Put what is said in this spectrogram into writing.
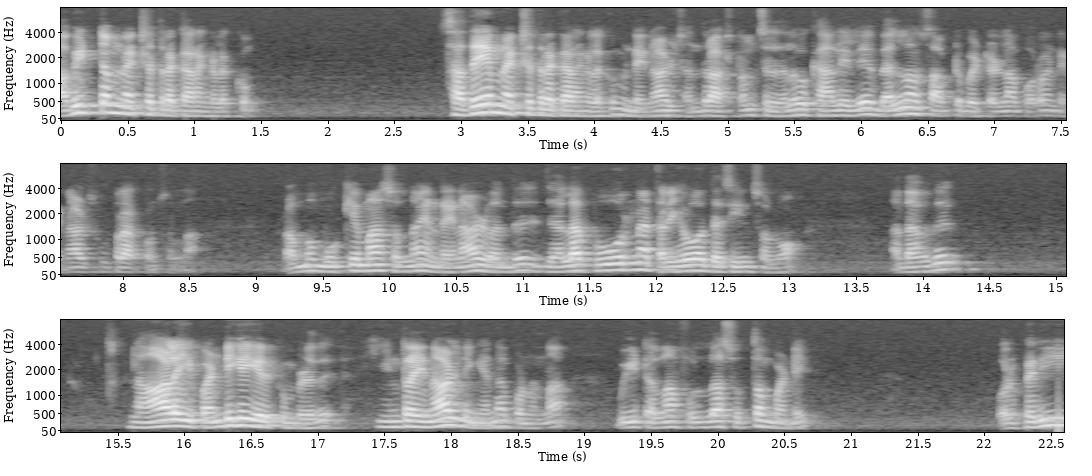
அவிட்டம் நட்சத்திரக்காரங்களுக்கும் சதயம் நட்சத்திரக்காரங்களுக்கும் இன்றைய நாள் சந்திராஷ்டம் சிறிதளவு காலையிலே வெள்ளம் சாப்பிட்டு போயிட்டுலாம் போகிறோம் இன்றைய நாள் சூப்பராக இருக்கும்னு சொல்லலாம். ரொம்ப முக்கியமாக சொன்னால் இன்றைய நாள் வந்து ஜலபூர்ண திரையோதசின்னு சொல்லுவோம். அதாவது நாளை பண்டிகை இருக்கும் பொழுது இன்றைய நாள் நீங்கள் என்ன பண்ணணும்னா வீட்டெல்லாம் ஃபுல்லாக சுத்தம் பண்ணி ஒரு பெரிய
